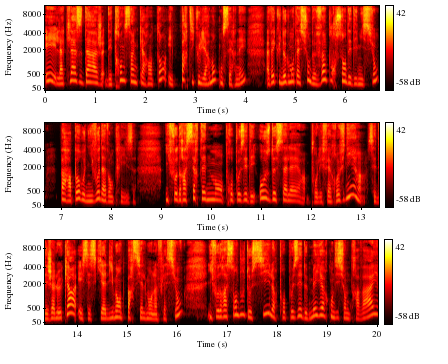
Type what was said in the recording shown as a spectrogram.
Et la classe d'âge des 35-40 ans est particulièrement concernée, avec une augmentation de 20% des démissions par rapport au niveau d'avant-crise. Il faudra certainement proposer des hausses de salaire pour les faire revenir, c'est déjà le cas et c'est ce qui alimente partiellement l'inflation. Il faudra sans doute aussi leur proposer de meilleures conditions de travail,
